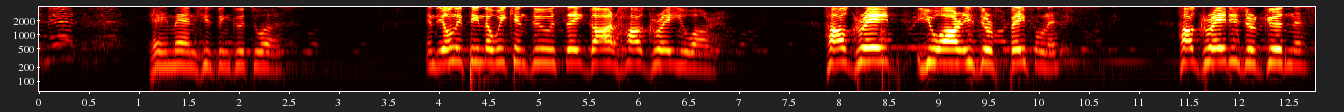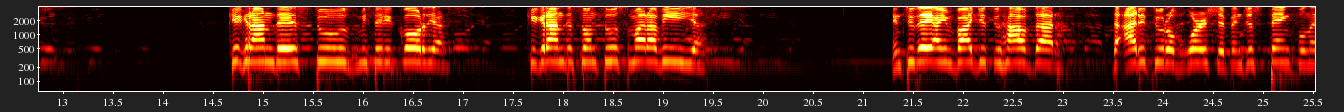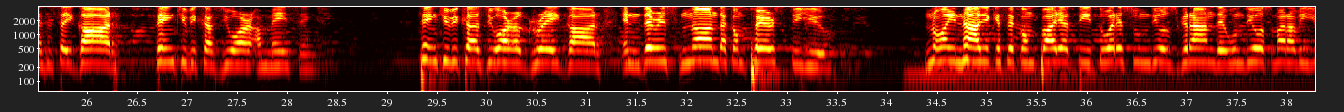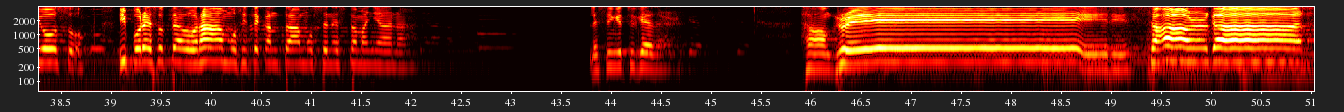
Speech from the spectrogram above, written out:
Amen. He's been good to us. And the only thing that we can do is say, God, how great you are. How great you are is your faithfulness. How great is your goodness. Qué grandes tus misericordias. Qué grandes son tus maravillas. And today I invite you to have that the attitude of worship and just thankfulness and say, God, thank you because you are amazing. Thank you because you are a great God and there is none that compares to you. No hay nadie que se compare a ti. Tú eres un Dios grande, un Dios maravilloso. Y por eso te adoramos y te cantamos en esta mañana. Let's sing it together. How great is our God.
